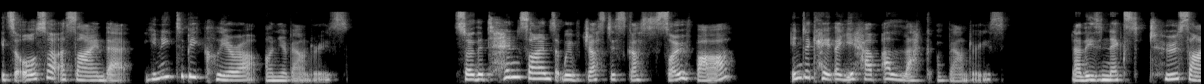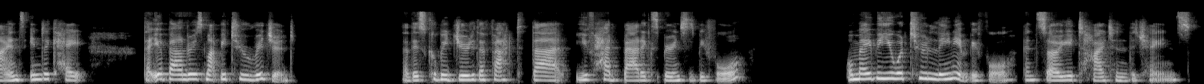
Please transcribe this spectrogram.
it's also a sign that you need to be clearer on your boundaries. So the 10 signs that we've just discussed so far indicate that you have a lack of boundaries. Now, these next two signs indicate that your boundaries might be too rigid now, this could be due to the fact that you've had bad experiences before, or maybe you were too lenient before, and so you tightened the chains.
